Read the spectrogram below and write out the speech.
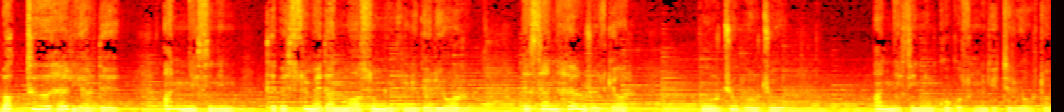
Baktığı her yerde annesinin tebessüm eden masum yüzünü görüyor. Esen her rüzgar burcu burcu annesinin kokusunu getiriyordu.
